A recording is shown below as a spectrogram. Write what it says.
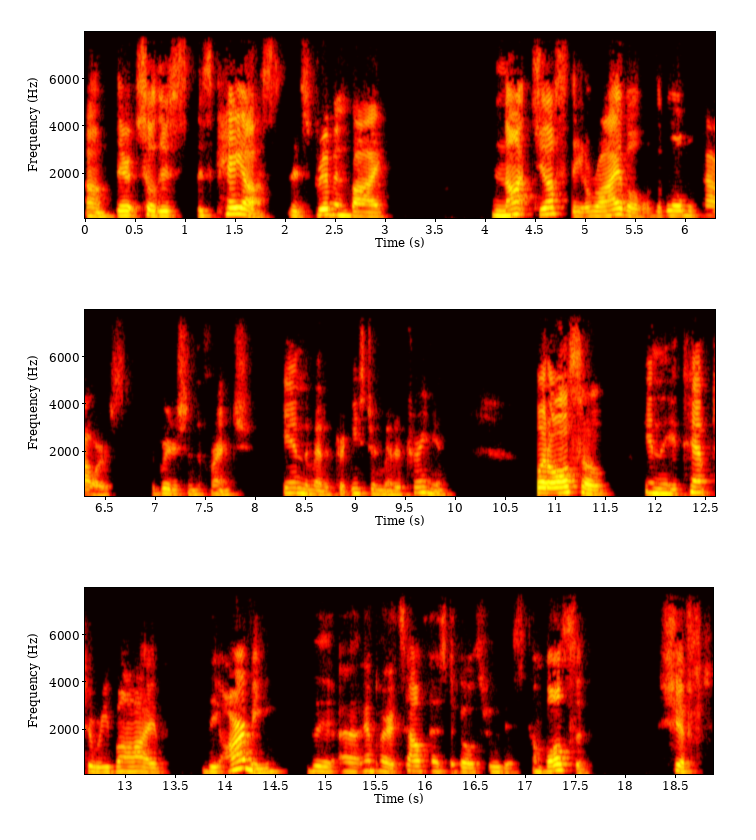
um, there, so there's this chaos that's driven by not just the arrival of the global powers, the British and the French, in the Mediter- Eastern Mediterranean, but also in the attempt to revive the army the uh, empire itself has to go through this convulsive shift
